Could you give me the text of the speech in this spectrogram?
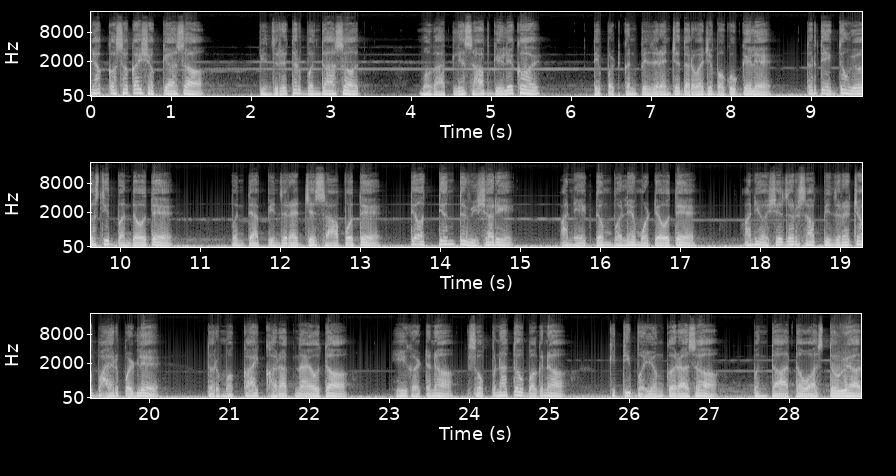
या कसं काय शक्य असं? पिंजरे तर बंद असत. मग आतले साप गेले काय? ते पटकन पिंजऱ्यांचे दरवाजे बघू गेले तर ते एकदम व्यवस्थित बंद होते. पण त्या पिंजऱ्यात जे साप होते ते अत्यंत विषारी आणि एकदम भले मोठे होते. आणि असे जर साप पिंजऱ्याच्या बाहेर पडले तर मग काय खरात नाही होता? ही घटना स्वप्नात बघणं किती भयंकर असा. पण ता आता वास्तव्यात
